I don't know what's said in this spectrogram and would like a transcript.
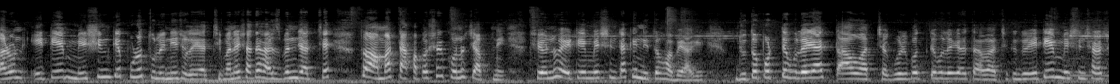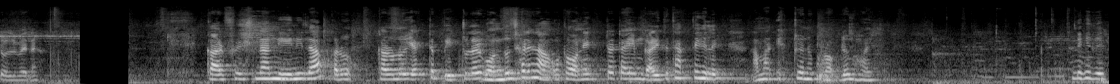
কারণ এটিএম মেশিনকে পুরো তুলে নিয়ে চলে যাচ্ছি। মানে সাথে হাজব্যান্ড যাচ্ছে, তো আমার টাকা পয়সার কোনো চাপ নেই। সেজন্য এটিএম মেশিনটাকে নিতে হবে আগে। জুতো পরতে ভুলে যায়, তাও আচ্ছা। ঘড়ি পরতে ভুলে যায়, তাও আচ্ছা। কিন্তু এটিএম মেশিন ছাড়া চলবে না। কার ফ্রেশনার নিয়ে নিলাম, কারণ কারণ ওই একটা পেট্রোলের গন্ধ ছাড়ে না, ওটা অনেকটা টাইম গাড়িতে থাকতে গেলে আমার একটু যেন প্রবলেম হয়। দেখি, দেখ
